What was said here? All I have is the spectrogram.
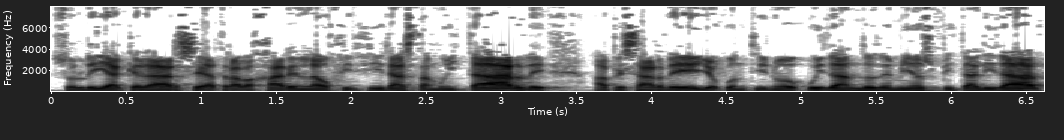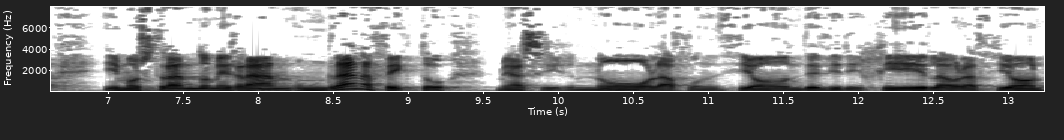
Solía quedarse a trabajar en la oficina hasta muy tarde. A pesar de ello, continuó cuidando de mi hospitalidad y mostrándome gran, un gran afecto. Me asignó la función de dirigir la oración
